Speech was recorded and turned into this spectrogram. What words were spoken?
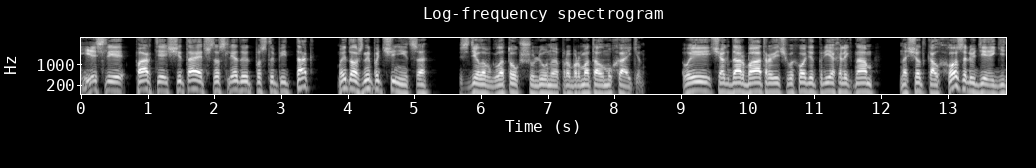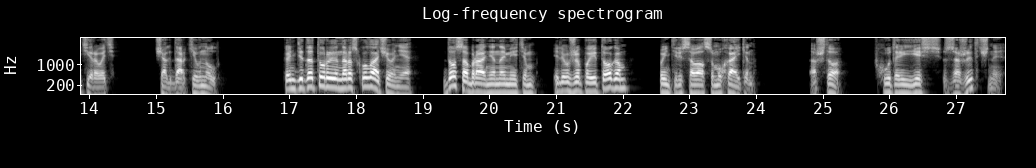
Если партия считает, что следует поступить так, мы должны подчиниться, сделав глоток шулюна, пробормотал Мухайкин. Вы, Чагдар Батрович, выходит, приехали к нам насчет колхоза людей агитировать? Чагдар кивнул. Кандидатуры на раскулачивание до собрания наметим или уже по итогам? поинтересовался Мухайкин. «А что, в хуторе есть зажиточные?»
